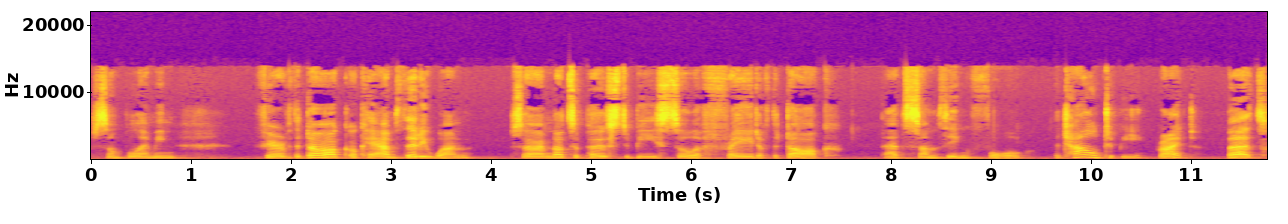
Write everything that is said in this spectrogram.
simple. I mean, fear of the dark, okay, I'm 31, so I'm not supposed to be still afraid of the dark. That's something for a child to be, right? But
